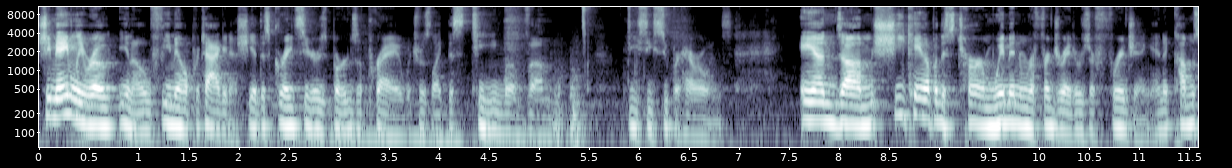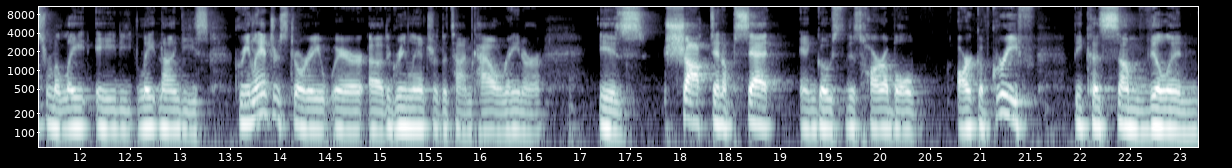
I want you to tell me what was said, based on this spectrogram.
She mainly wrote, you know, female protagonists. She had this great series, Birds of Prey, which was like this team of um, DC superheroines. And um, she came up with this term, women refrigerators or fridging. And it comes from a late 80, late 90s Green Lantern story where uh, the Green Lantern at the time, Kyle Rayner, is shocked and upset and goes through this horrible arc of grief because some villain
